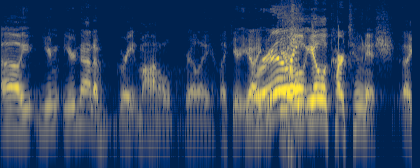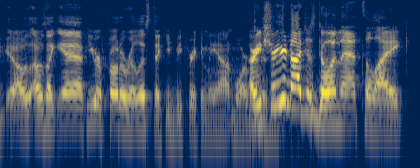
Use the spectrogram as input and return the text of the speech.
oh, you're you're not a great model, really. Like you're you're, you're, you're, a little, you're a little cartoonish. Like I was, I was like, yeah, if you were photorealistic, you'd be freaking me out more. Are you sure is- you're not just doing that to like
